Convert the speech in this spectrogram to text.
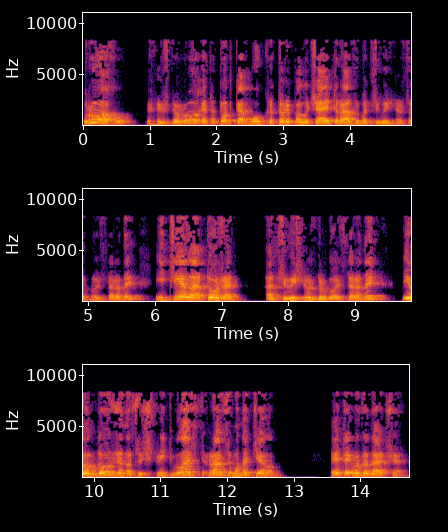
Роху. Что Рох это тот, кому, который получает разум от Всевышнего с одной стороны, и тело тоже от Всевышнего с другой стороны, и он должен осуществить власть разума над телом. Это его задача.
